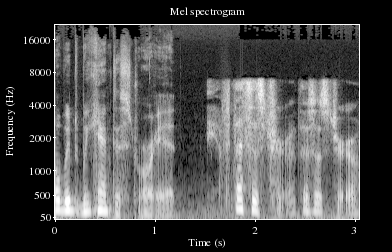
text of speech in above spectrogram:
Well, we, we can't destroy it. if this is true. This is true.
